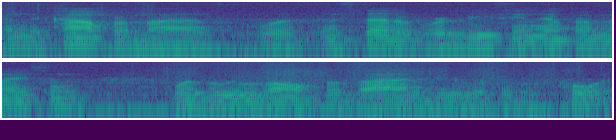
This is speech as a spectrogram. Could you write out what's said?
and the compromise was instead of releasing information, was we were gonna provide you with the report.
